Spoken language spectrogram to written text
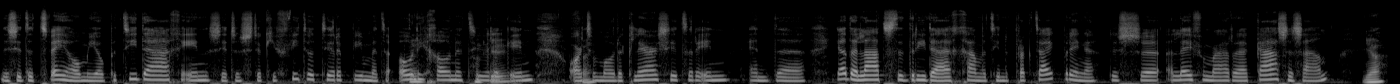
Er zitten twee homeopathiedagen in, er zit een stukje fytotherapie met de oligo natuurlijk in, orthomoleculair zit erin en de, ja, de laatste drie dagen gaan we het in de praktijk brengen. Dus uh, lever maar uh, casus aan ja.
